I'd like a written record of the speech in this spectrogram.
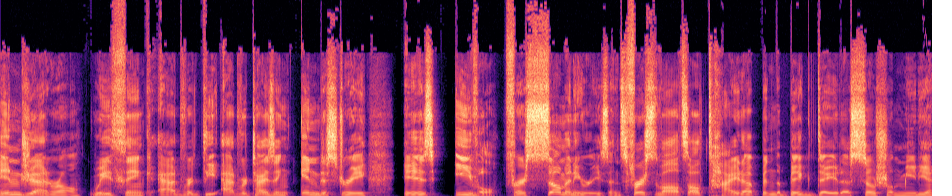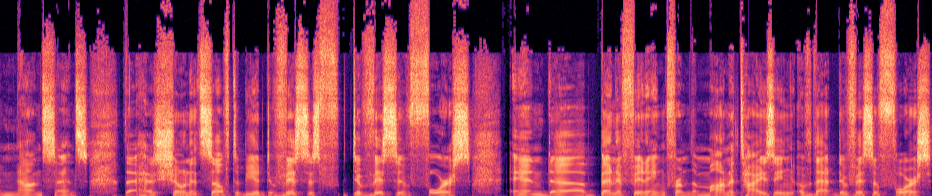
in general, we think the advertising industry is evil for so many reasons. First of all, it's all tied up in the big data social media nonsense that has shown itself to be a divisive divisive force and uh, benefiting from the monetizing of that divisive force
